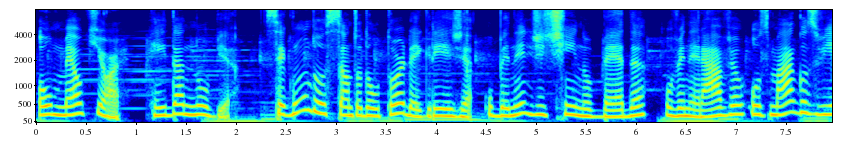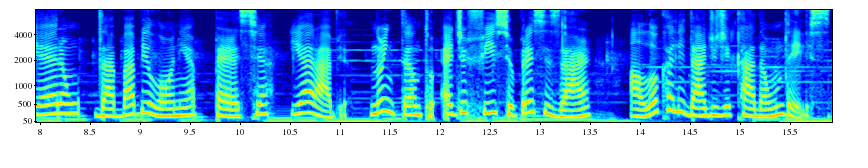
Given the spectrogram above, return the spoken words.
ou Melchior, rei da Núbia. Segundo o santo doutor da igreja, o beneditino Beda, o venerável, os magos vieram da Babilônia, Pérsia e Arábia. No entanto, é difícil precisar a localidade de cada um deles.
